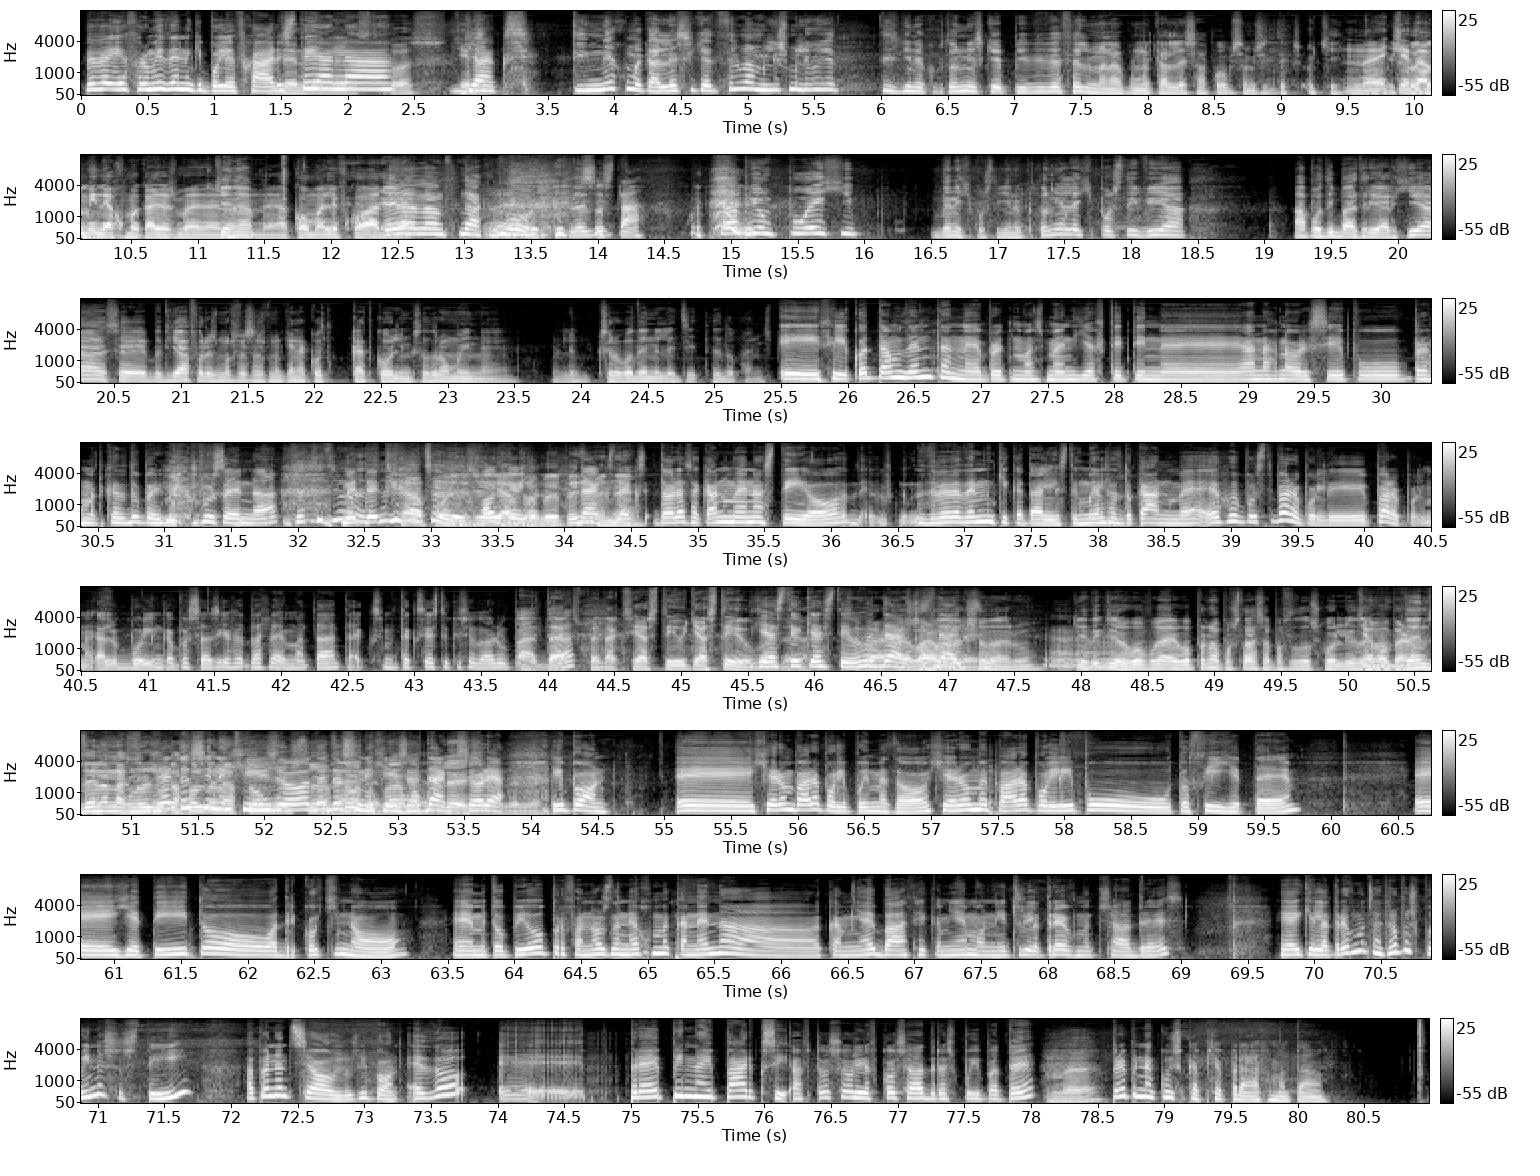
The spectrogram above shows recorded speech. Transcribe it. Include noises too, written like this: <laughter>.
Βέβαια, η αφορμή δεν είναι και πολύ ευχάριστη, Δεν είναι, αλλά. δυστυχώς. Και είναι- Εντάξει. Την έχουμε καλέσει γιατί θέλουμε να μιλήσουμε λίγο για τις γυναικοκτονίες και επειδή δεν θέλουμε να πούμε καλές απόψεις εμείς σύνταξη. Οκ. Ναι, και Σκότωνε. να μην έχουμε καλεσμένο Και έναν να- ε, ακόμα λευκό άντρα. Έναν ανθ- ναι, ακριβώς. δηλαδή Σωστά. κάποιον που έχει, δεν έχει υποστεί γενοκτονία, αλλά έχει υποστεί βία από την πατριαρχία σε διάφορες μορφές, ας πούμε και ένα catcalling στον δρόμο είναι, ξέρω εγώ δεν είναι legit, δεν το κάνεις. Η θηλυκότητά μου δεν ήταν ε, προετοιμασμένη για αυτή την ε, αναγνώριση που πραγματικά δεν το περίμενα από σένα. Γιατί τι με ώρα, τέτοιο- έτσι, Όχι, έτσι, όχι, έτσι, όχι. το περίμενε. Εντάξει, εντάξει. Τώρα θα κάνουμε ένα αστείο. Βέβαια δεν είναι και η κατάλληλη στιγμή, αλλά θα το κάνουμε. Έχω υποστεί πάρα πολύ, πάρα πολύ μεγάλο bullying από εσάς για αυτά τα θέματα. Εντάξει, μεταξύ αστείου και σοβαρού πάντα. Εντάξει, μεταξύ αστείου και αστείου. Για αστείου και αστείου, Σε παρακαλώ εντάξει, πάρα Σοβαρού, πολύ. σοβαρού. Και δεν ξέρω, εγώ, βγα- εγώ παίρνω αποστάσεις από αυτό το σχόλιο. Και εγώ Δεν, παίρνω δεν, δεν αποστάσεις. αναγνωρίζω Δεν το καθόλου τον εαυτό μου συνεχίζω, σε δεν το αυτό συνεχίζω. πράγμα που Εντάξει, λες. Ωραία. ναι, ναι. Λοιπόν, ε, χαίρομαι πάρα πολύ που είμαι εδώ. Χαίρομαι πάρα πολύ που το θίγετε. Ε, γιατί το αντρικό κοινό, ε, με το οποίο προφανώς δεν έχουμε κανένα, καμιά εμπάθεια, καμιά αιμονή, τους λατρεύουμε τους άντρες ε, και λατρεύουμε τους ανθρώπους που είναι σωστοί απέναντι σε όλους. Λοιπόν, εδώ ε, πρέπει να υπάρξει αυτός ο λευκός άντρας που είπατε, Ναι. πρέπει να ακούσει κάποια πράγματα.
